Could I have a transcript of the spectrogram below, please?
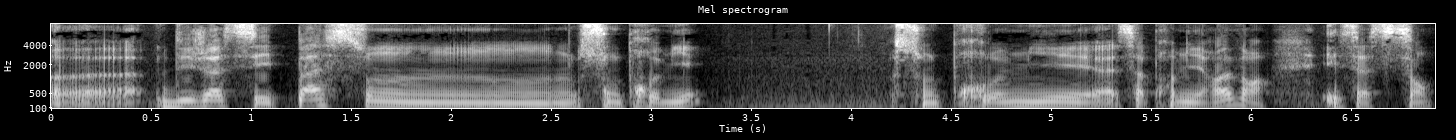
euh, déjà c'est pas son son premier, son premier sa première œuvre et ça se sent.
